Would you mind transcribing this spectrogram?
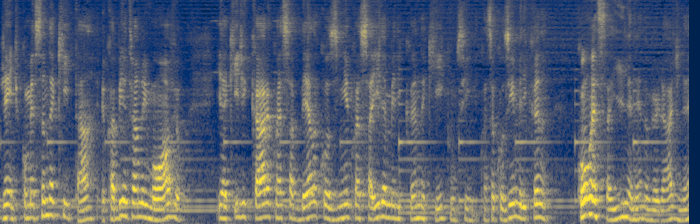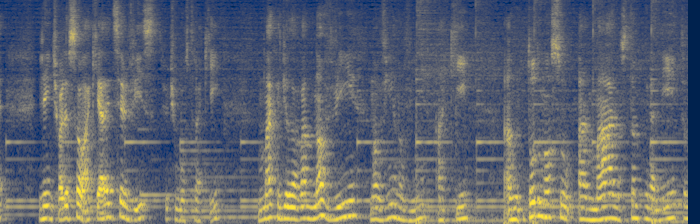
Gente, começando aqui, tá? Eu acabei de entrar no imóvel e aqui de cara com essa bela cozinha, com essa ilha americana aqui, com, com essa cozinha americana, com essa ilha, né, na verdade, né? Gente, olha só, aqui é a área de serviço, deixa eu te mostrar aqui máquina de lavar novinha, novinha, novinha. Aqui todo o nosso armário, tampo granito,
